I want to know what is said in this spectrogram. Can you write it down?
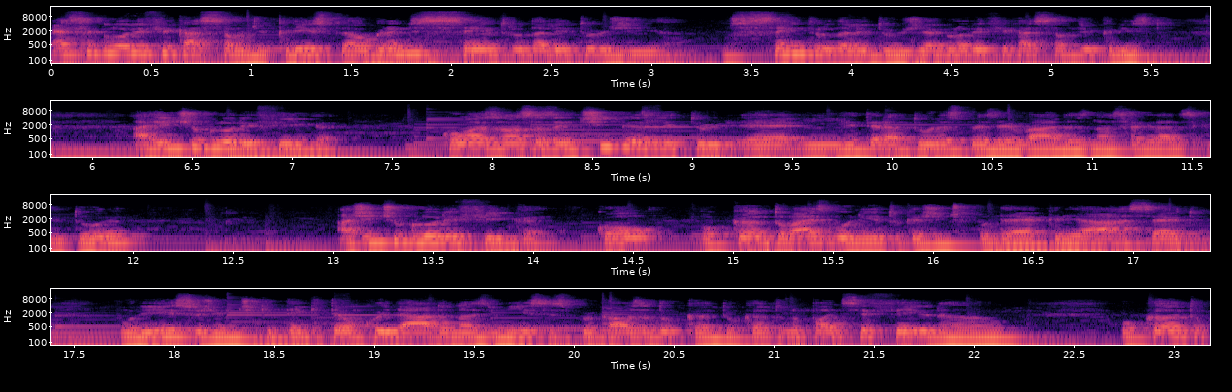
essa glorificação de Cristo é o grande centro da liturgia. O centro da liturgia é a glorificação de Cristo. A gente o glorifica com as nossas antigas é, literaturas preservadas na Sagrada Escritura. A gente glorifica com o canto mais bonito que a gente puder criar, certo? Por isso, gente, que tem que ter um cuidado nas missas por causa do canto. O canto não pode ser feio, não. O canto,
